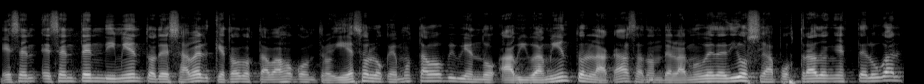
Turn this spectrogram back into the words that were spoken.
ese, ese entendimiento de saber que todo está bajo control. Y eso es lo que hemos estado viviendo, avivamiento en la casa, donde la nube de Dios se ha postrado en este lugar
